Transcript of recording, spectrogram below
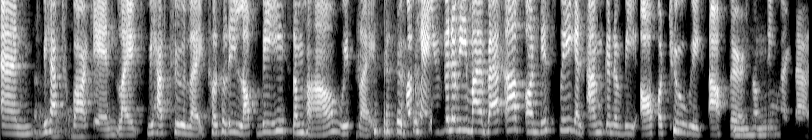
and definitely. we have to bargain like we have to like totally lobby somehow with like okay you're gonna be my backup on this week and i'm gonna be off for two weeks after mm-hmm. something like that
